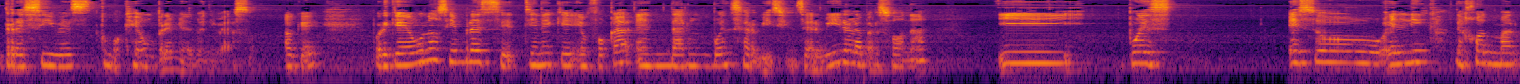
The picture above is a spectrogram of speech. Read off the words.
recibes como que un premio del universo, ¿ok? Porque uno siempre se tiene que enfocar en dar un buen servicio, en servir a la persona y pues eso, el link de Hotmart,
